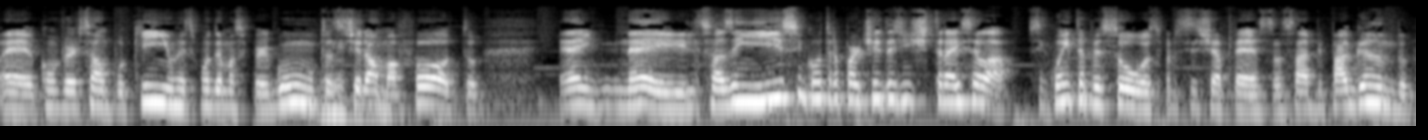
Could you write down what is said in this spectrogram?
é, conversar um pouquinho, responder umas perguntas, tirar uma foto. É, né? Eles fazem isso, em contrapartida a gente traz, sei lá, 50 pessoas pra assistir a peça, sabe? Pagando.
